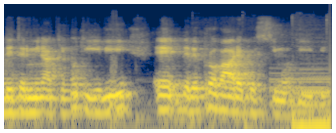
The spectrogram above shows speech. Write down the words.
determinati motivi e deve provare questi motivi.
